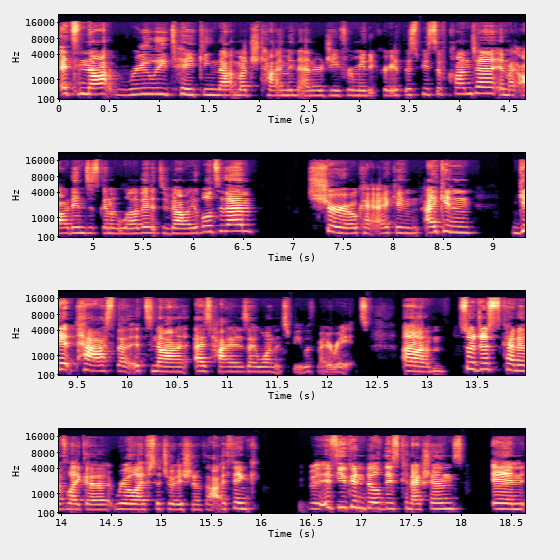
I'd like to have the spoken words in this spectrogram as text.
it's not really taking that much time and energy for me to create this piece of content and my audience is going to love it it's valuable to them sure okay i can i can get past that it's not as high as i want it to be with my rates. Um so just kind of like a real life situation of that. I think if you can build these connections and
